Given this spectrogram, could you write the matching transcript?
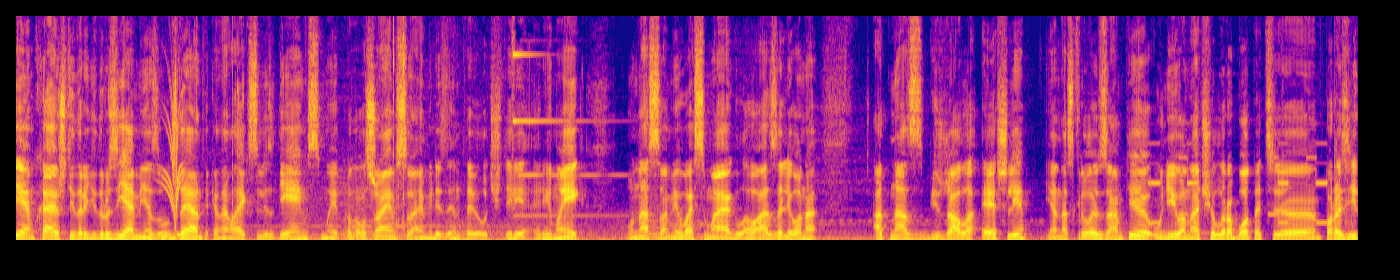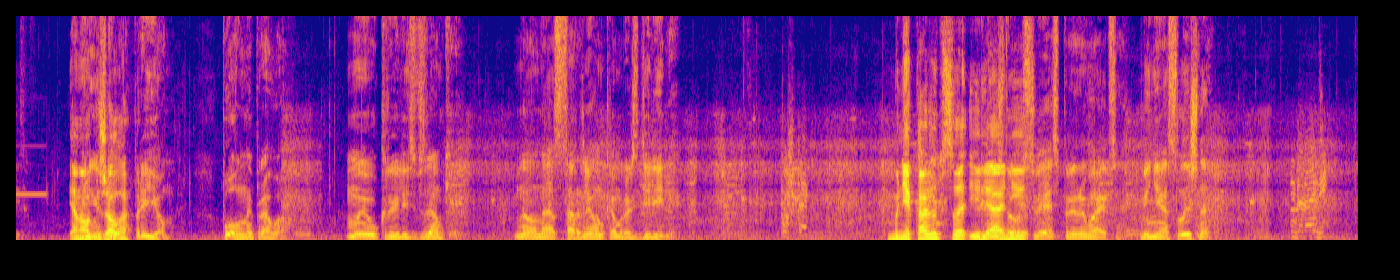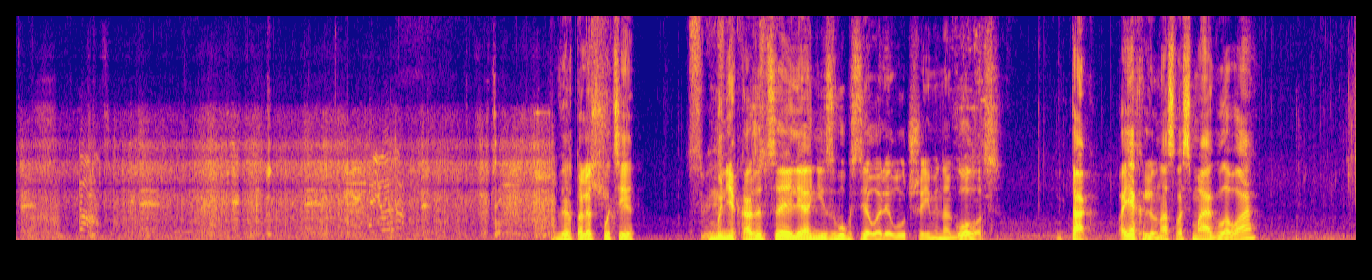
Всем хаюшки, дорогие друзья, меня зовут Дэн, это канал Exodus Games. Мы продолжаем с вами Resident Evil 4 ремейк. У нас с вами восьмая глава, Залена. От нас сбежала Эшли, и она скрылась в замке, у нее начал работать э, паразит. И она убежала. Прием. Полный провал. Мы укрылись в замке, но нас с Орленком разделили. Мне кажется, или Гнездо, они... связь прерывается. Меня слышно? Дороги. Вертолет в пути. Мне кажется, или они звук сделали лучше, именно голос. Так, поехали, у нас восьмая глава.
